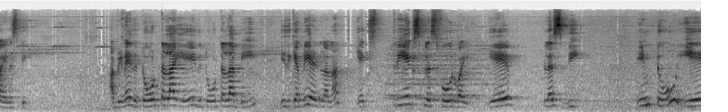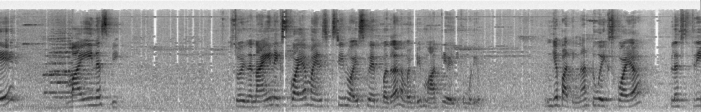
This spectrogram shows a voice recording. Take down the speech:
minus B அப்படின்னா இது டோட்டலாக ஏ இது டோட்டலாக பி இதுக்கு எப்படி எழுதலாம்னா x three x plus four y a plus b into a minus b so இந்த nine x square minus sixteen y square பதிலாக நம்ம எப்படி மாற்றி எழுதிக்க முடியும். இங்கே பார்த்தீங்கன்னா two x square plus three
